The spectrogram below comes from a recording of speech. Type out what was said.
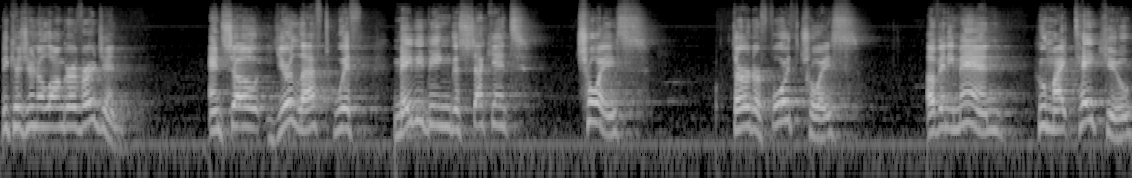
because you're no longer a virgin. And so you're left with maybe being the second choice, third or fourth choice of any man who might take you,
